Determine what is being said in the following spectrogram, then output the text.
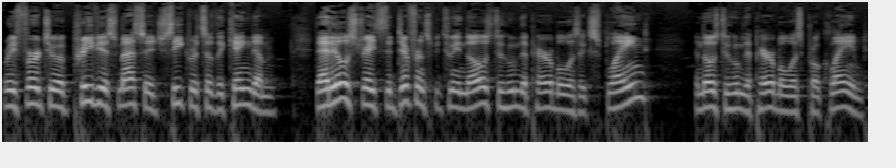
referred to a previous message, Secrets of the Kingdom, that illustrates the difference between those to whom the parable was explained and those to whom the parable was proclaimed.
